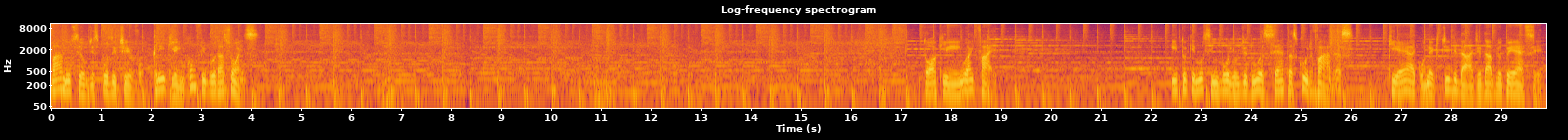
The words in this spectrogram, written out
Vá no seu dispositivo, clique em Configurações. Toque em Wi-Fi. E toque no símbolo de duas setas curvadas, que é a conectividade WPS.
